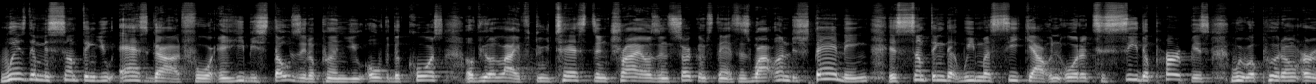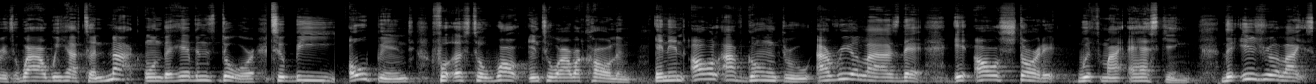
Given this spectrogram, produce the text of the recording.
Wisdom is something you ask God for, and He bestows it upon you over the course of your life through tests and trials and circumstances, while understanding is something that we must seek out in order to see the purpose we were put on earth, while we have to knock on the heaven's door to be opened for us to walk into our calling. And in all I've gone through, I realized that it all started with my asking. The Israelites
